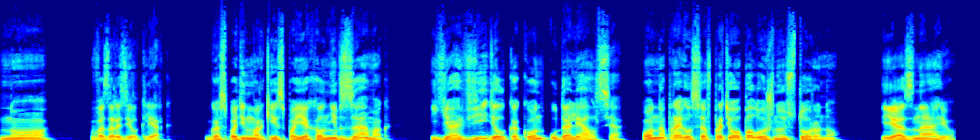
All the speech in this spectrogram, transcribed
«Но...» — возразил клерк. «Господин маркиз поехал не в замок. Я видел, как он удалялся. Он направился в противоположную сторону». «Я знаю,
